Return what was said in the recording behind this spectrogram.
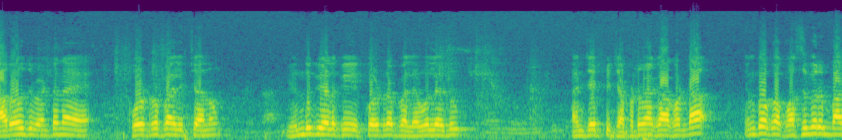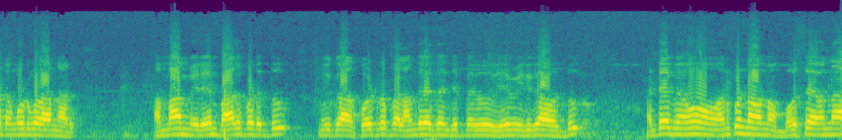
ఆ రోజు వెంటనే కోటి రూపాయలు ఇచ్చాను. ఎందుకు వీళ్ళకి కోటి రూపాయలు ఇవ్వలేదు అని చెప్పి చెప్పడమే కాకుండా ఇంకొక కొసబెరు మాట కూడా కూడా అన్నారు. అమ్మా మీరేం బాధపడద్దు మీకు ఆ కోటి రూపాయలు అందలేదని చెప్పారు ఏమి ఇది కావద్దు. అంటే మేము అనుకుంటా ఉన్నాం బహుశా ఏమన్నా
